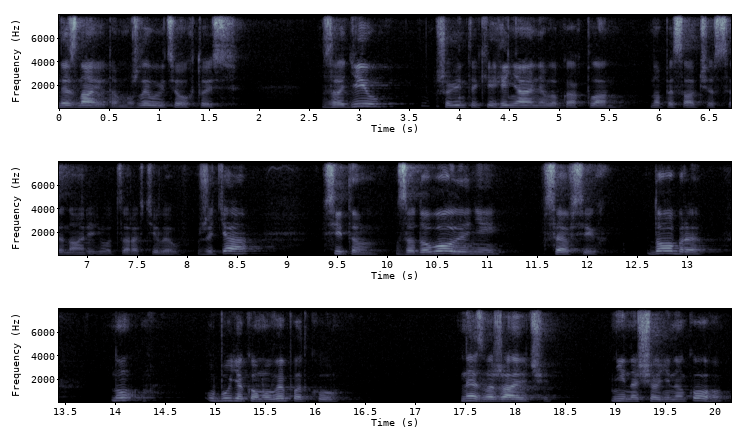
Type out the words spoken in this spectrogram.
не знаю, там, можливо, від цього хтось зрадів, що він такий геніальний в лапках план написав чи сценарій, от зараз втілив в життя. Всі там задоволені, все всіх добре. Ну, у будь-якому випадку, не зважаючи ні на що, ні на кого,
